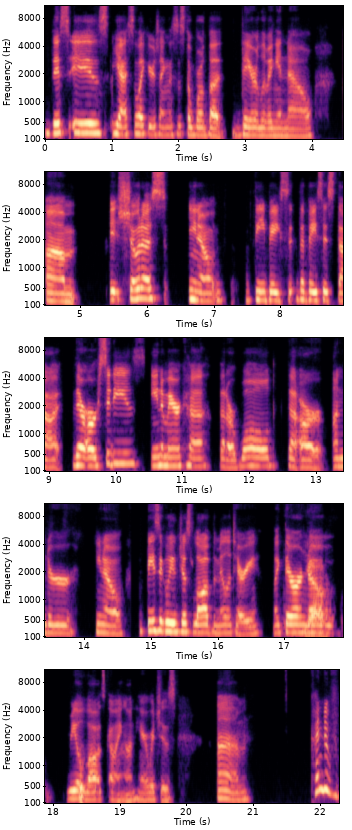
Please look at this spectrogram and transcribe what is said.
this is yeah, so like you're saying, this is the world that they are living in now. Um, it showed us, you know, the base the basis that there are cities in America that are walled, that are under, you know, basically just law of the military. Like there are no real laws going on here, which is um kind of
